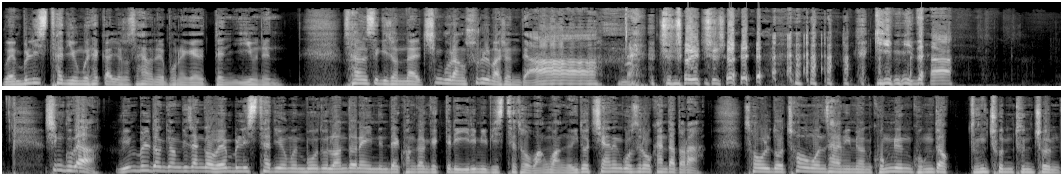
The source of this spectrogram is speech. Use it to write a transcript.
웸블리 스타디움을 헷갈려서 사연을 보내게 된 이유는 사연 쓰기 전날 친구랑 술을 마셨는데 아 주절주절 깁니다. 친구가 윈블던 경기장과 웸블리 스타디움은 모두 런던에 있는데 관광객들이 이름이 비슷해서 왕왕 의도치 않은 곳으로 간다더라. 서울도 처음 온 사람이면 공릉, 공덕, 둔촌, 둔촌,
